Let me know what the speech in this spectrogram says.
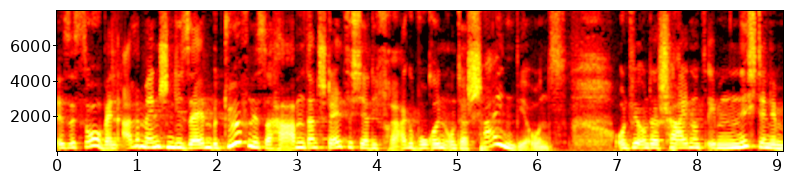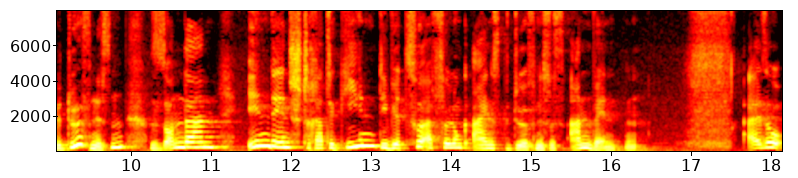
es ist so, wenn alle Menschen dieselben Bedürfnisse haben, dann stellt sich ja die Frage, worin unterscheiden wir uns? Und wir unterscheiden uns eben nicht in den Bedürfnissen, sondern in den Strategien, die wir zur Erfüllung eines Bedürfnisses anwenden. Also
